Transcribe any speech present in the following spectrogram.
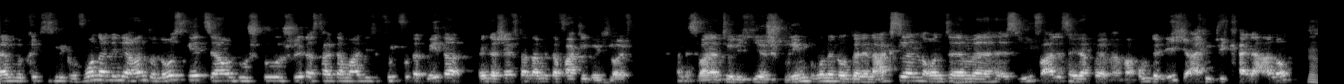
Ähm, du kriegst das Mikrofon dann in die Hand und los geht's, ja, und du, du schilderst halt da mal diese 500 Meter, wenn der Chef dann da mit der Fackel durchläuft. Und es war natürlich hier Springbrunnen unter den Achseln und ähm, es lief alles. Und ich dachte mir, warum denn ich eigentlich? Keine Ahnung. Ja.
